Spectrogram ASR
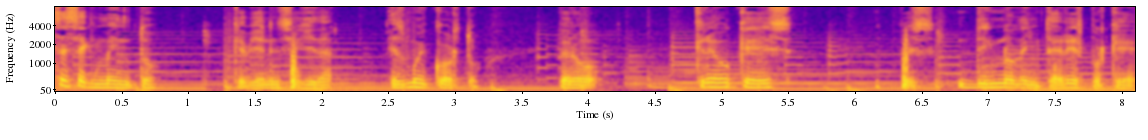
Este segmento que viene enseguida es muy corto, pero creo que es pues digno de interés porque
